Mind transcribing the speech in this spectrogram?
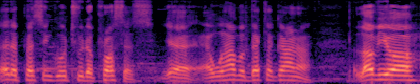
let the person go through the process. Yeah, and we'll have a better Ghana. Love you all.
